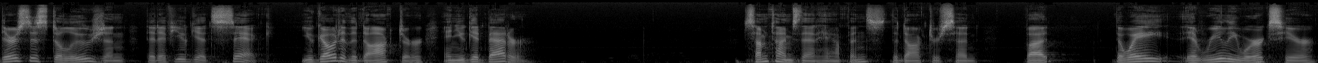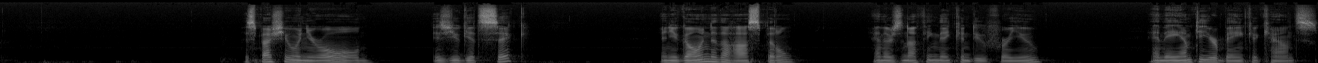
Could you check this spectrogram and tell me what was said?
there's this delusion that if you get sick, you go to the doctor and you get better. Sometimes that happens, the doctor said, but the way it really works here, especially when you're old, is you get sick and you go into the hospital and there's nothing they can do for you and they empty your bank accounts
